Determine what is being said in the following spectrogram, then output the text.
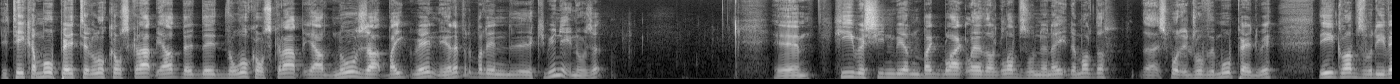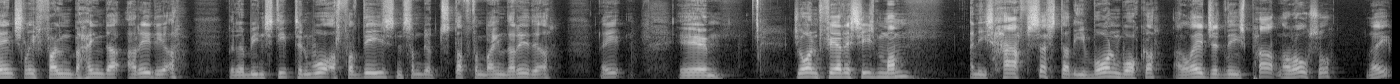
They take a moped to the local scrapyard. The, the, the local scrapyard knows that bike went there. Everybody in the community knows it. Um, he was seen wearing big black leather gloves on the night of the murder. That's what he drove the moped with. The gloves were eventually found behind a, a radiator, but they'd been steeped in water for days, and somebody had stuffed them behind the radiator. Right. Um, John Ferris's mum and his half sister Yvonne Walker, allegedly his partner also, right,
